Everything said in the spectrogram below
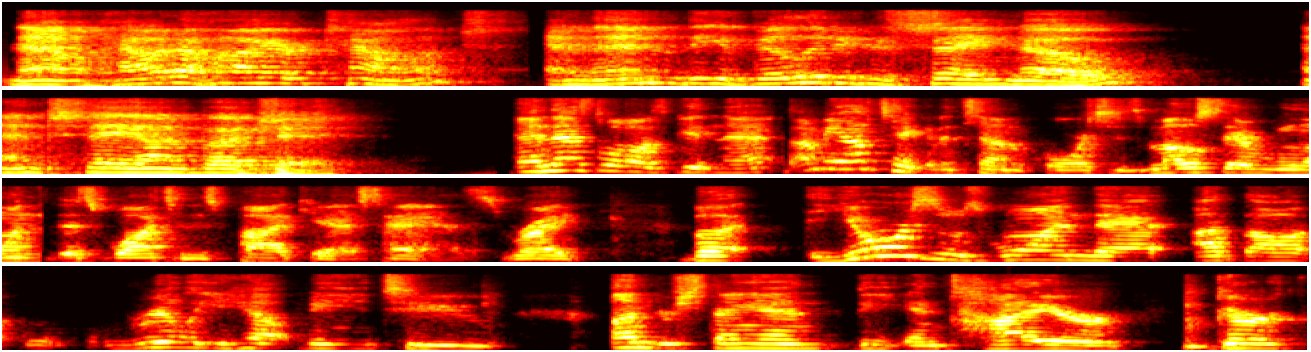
now how to hire talent, and then the ability to say no and stay on budget. And that's what I was getting at. I mean, I've taken a ton of courses. Most everyone that's watching this podcast has, right? But yours was one that I thought really helped me to understand the entire girth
